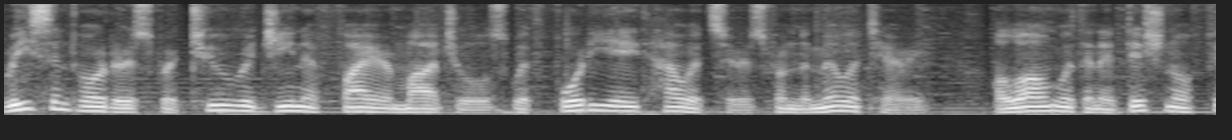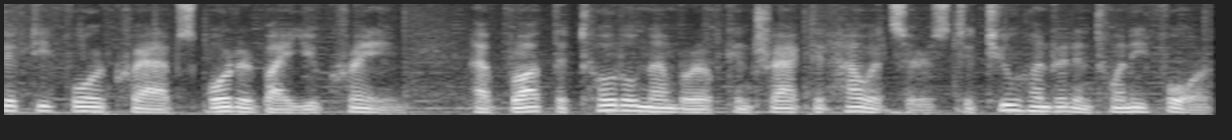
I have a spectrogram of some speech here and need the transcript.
Recent orders for two Regina fire modules with 48 howitzers from the military, along with an additional 54 Krabs ordered by Ukraine, have brought the total number of contracted howitzers to 224,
